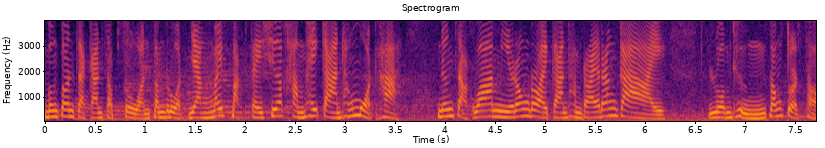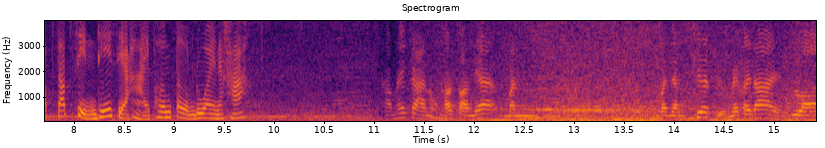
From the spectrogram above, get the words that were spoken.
เบื้องต้นจากการสอบสวนตำรวจยังไม่ปักใจเชื่อคำให้การทั้งหมดค่ะ เนื่องจากว่ามีร่องรอยการทำร้ายร่างกาย รวมถึงต้องตรวจสอบทรัพย์สินที่เสียหายเพิ่มเติมด้วยนะคะคำให้การของเขาตอนเนี้ยมันมันยังเชื่อถือไม่ค่อยได้ รอ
